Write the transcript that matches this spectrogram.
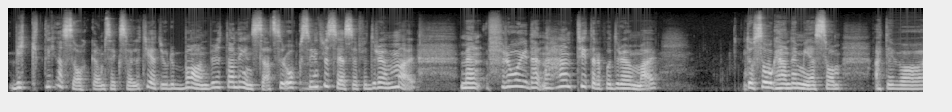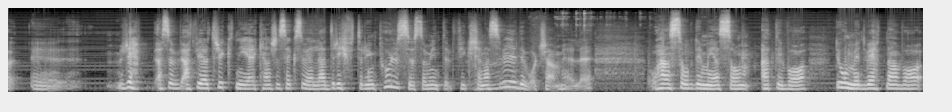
viktiga saker om sexualitet, gjorde banbrytande insatser och också intresserade sig för drömmar. Men Freud, när han tittade på drömmar då såg han det mer som att det var eh, alltså att vi har tryckt ner kanske sexuella drifter och impulser som inte fick kännas mm. vid i vårt samhälle. Och han såg det mer som att det var det omedvetna var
